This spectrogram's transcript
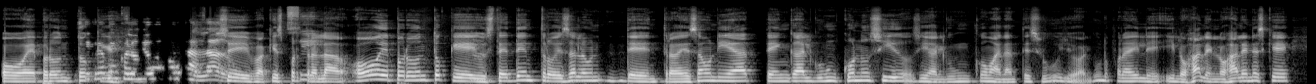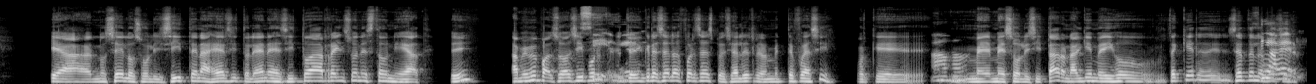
O de pronto. Sí, creo que, en Colombia va por traslado. Sí, aquí es por traslado. O de pronto que usted dentro de, esa, dentro de esa unidad tenga algún conocido, si algún comandante suyo, alguno por ahí, le, y lo jalen. Lo jalen es que, que a, no sé, lo soliciten a ejército, le necesito a Renzo en esta unidad. ¿Sí? A mí me pasó así porque yo ingresé a las fuerzas especiales, realmente fue así, porque me, me, solicitaron, alguien me dijo, ¿usted quiere ser de la sí, a ver,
